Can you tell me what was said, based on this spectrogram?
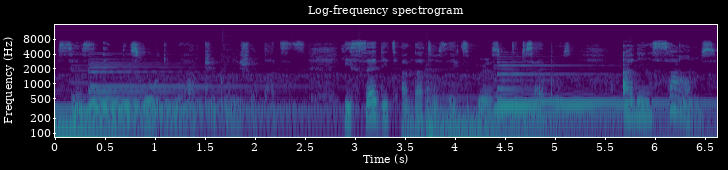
He says, In this world you will have tribulation. He said it, and that was the experience of the disciples. And in Psalms,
